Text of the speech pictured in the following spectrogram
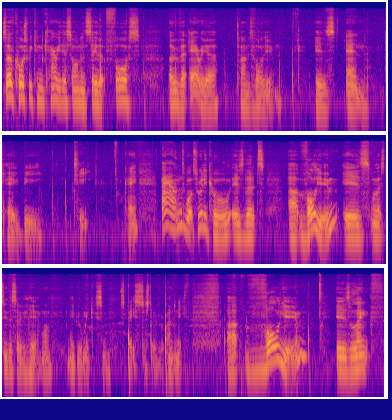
So of course we can carry this on and say that force over area times volume is NKBT. Okay, and what's really cool is that uh, volume is, well, let's do this over here. Well, maybe we'll make some space just over underneath. Uh, volume is length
